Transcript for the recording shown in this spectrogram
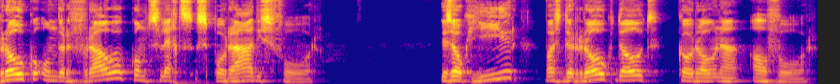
Roken onder vrouwen komt slechts sporadisch voor. Dus ook hier was de rookdood corona al voor.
